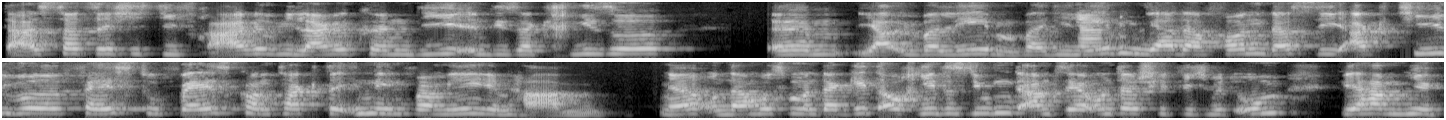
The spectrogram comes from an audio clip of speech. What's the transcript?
da ist tatsächlich die Frage, wie lange können die in dieser Krise ähm, ja überleben, weil die ja. leben ja davon, dass sie aktive Face-to-Face-Kontakte in den Familien haben. Ja, und da muss man, da geht auch jedes Jugendamt sehr unterschiedlich mit um. Wir haben hier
